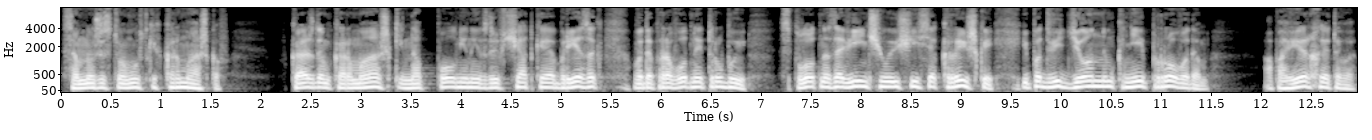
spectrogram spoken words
со множеством узких кармашков. В каждом кармашке наполненный взрывчаткой обрезок водопроводной трубы с плотно завинчивающейся крышкой и подведенным к ней проводом, а поверх этого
